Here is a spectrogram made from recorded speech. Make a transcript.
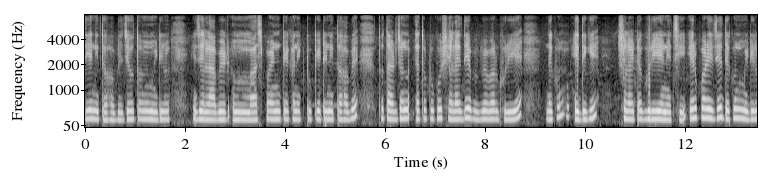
দিয়ে নিতে হবে। যেহেতু আমি মিডিল এই যে লাভের মাছ পয়েন্ট এখানে একটু কেটে নিতে হবে, তো তার জন্য এতটুকু সেলাই দিয়ে এভাবে আবার ঘুরিয়ে দেখুন, এদিকে সেলাইটা ঘুরিয়ে এনেছি। এরপরে যে দেখুন মিডিল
